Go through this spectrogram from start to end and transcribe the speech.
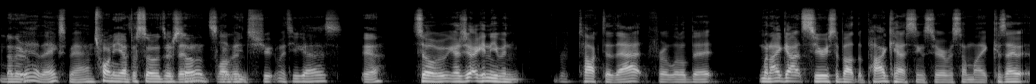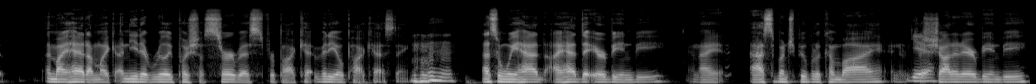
another Yeah, thanks, man. twenty episodes or I've so. been It's gonna loving be, shooting with you guys. yeah, So I can even talk to that for a little bit. When I got serious about the podcasting service, I'm like, because I in my head, I'm like, I need to really push a service for podcast video podcasting. Mm-hmm. That's when we had I had the Airbnb and I asked a bunch of people to come by and Yeah. just shot at Airbnb. It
